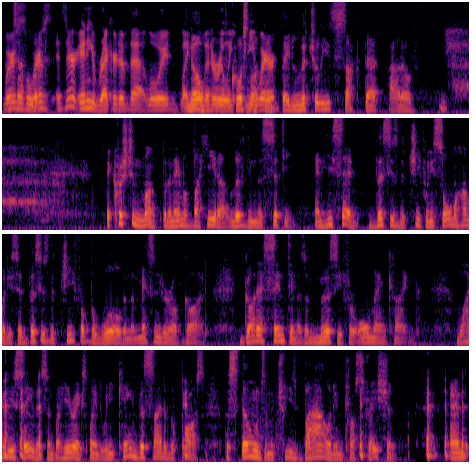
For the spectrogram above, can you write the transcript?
Where's where's is there any record of that, Lloyd? Like no, literally of course anywhere? not. They, they literally sucked that out of. A Christian monk by the name of Bahira lived in this city, and he said, "This is the chief." When he saw Muhammad, he said, "This is the chief of the world and the messenger of God. God has sent him as a mercy for all mankind." Why do you say this? And Bahira explained, when he came this side of the pass, the stones and the trees bowed in prostration. and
